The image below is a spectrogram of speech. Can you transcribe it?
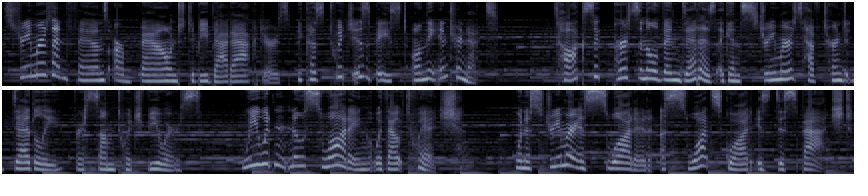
Streamers and fans are bound to be bad actors because Twitch is based on the internet. Toxic personal vendettas against streamers have turned deadly for some Twitch viewers. We wouldn't know swatting without Twitch. When a streamer is swatted, a SWAT squad is dispatched.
